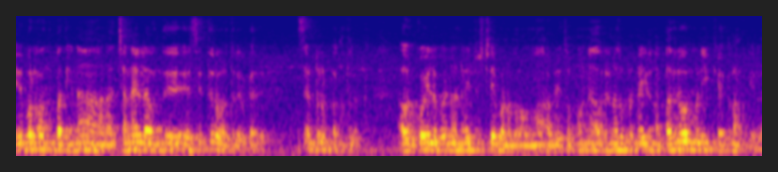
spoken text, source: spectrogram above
இது போல் வந்து பார்த்தீங்கன்னா நான் சென்னையில் வந்து சித்தர் ஒருத்தர் இருக்கார். சென்ட்ரல் பக்கத்தில். அவர் கோயிலில் போய் நான் நைட்டு ஸ்டே பண்ண போகிறோமா அப்படின்னு சொன்னோன்னே அவர் என்ன சொல்கிறார் நைட்டு நான் பதினோரு மணிக்கு கேட்குறேன் அவர் கையில்.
